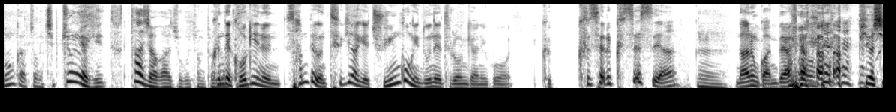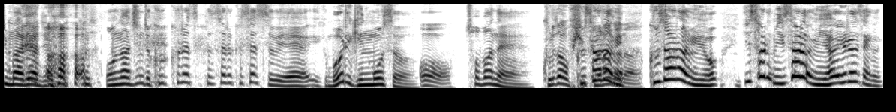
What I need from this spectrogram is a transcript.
뭔가 좀 집중력이 흩어져가지고 좀 별로. 근데 거기는 300은 특이하게 주인공이 눈에 들어온 게 아니고 그 크세르크세스야. 음. 나는 관대하다. 피어싱 말이 아니야. 어 나 진짜 그 크레스 크세르크세스의 이 머리 긴 모습 어. 초반에 그러다가 그 사람이 휘변하잖아. 그 사람이요 이 사람이 이 사람이야 이런 생각.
